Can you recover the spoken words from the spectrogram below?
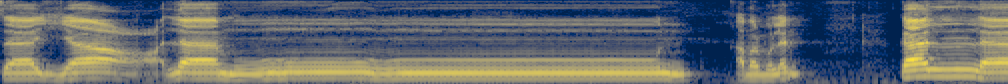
সাইয়া আবার বলেন। কাল্লা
